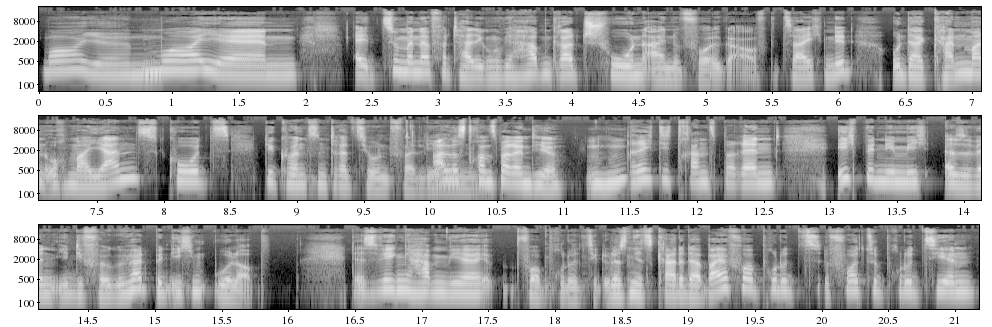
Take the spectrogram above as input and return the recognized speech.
Moin. Moin. Ey, zu meiner Verteidigung, wir haben gerade schon eine Folge aufgezeichnet und da kann man auch mal ganz kurz die Konzentration verlieren. Alles transparent hier. Mhm. Richtig transparent. Ich bin nämlich, also wenn ihr die Folge hört, bin ich im Urlaub. Deswegen haben wir vorproduziert oder sind jetzt gerade dabei, vorzuproduzieren.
